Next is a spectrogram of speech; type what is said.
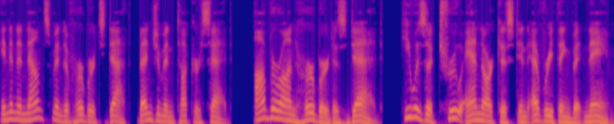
In an announcement of Herbert's death, Benjamin Tucker said, "'Auberon Herbert is dead. He was a true anarchist in everything but name.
